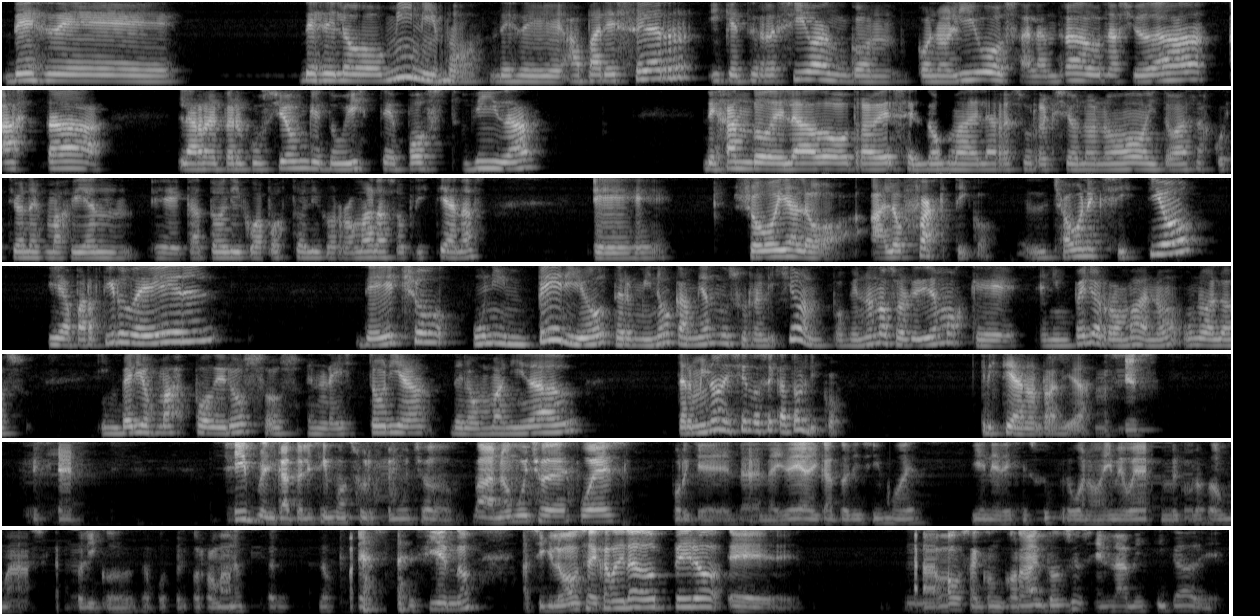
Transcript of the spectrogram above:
desde, desde lo mínimo, desde aparecer y que te reciban con, con olivos a la entrada de una ciudad hasta la repercusión que tuviste post vida, dejando de lado otra vez el dogma de la resurrección o no y todas las cuestiones más bien eh, católico, apostólico, romanas o cristianas, eh, yo voy a lo, a lo fáctico. El chabón existió y a partir de él, de hecho, un imperio terminó cambiando su religión, porque no nos olvidemos que el imperio romano, uno de los imperios más poderosos en la historia de la humanidad, terminó diciéndose católico. Cristiano, en realidad. Así es. Cristiano. Sí, el catolicismo surge mucho, va, no mucho después, porque la, idea del catolicismo es, viene de Jesús, pero bueno, ahí me voy a poner con los dogmas católicos, apostólicos romanos, que los cuales defiendo, así que lo vamos a dejar de lado, pero eh, vamos a concordar entonces en la mística de,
